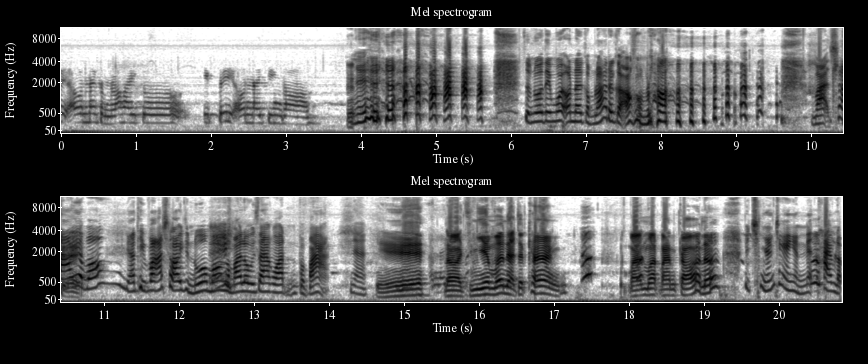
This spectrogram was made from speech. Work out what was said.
1អូននៅកំឡោះហើយគូទី2អូននៅជីងកងសំណួរទី1អូននៅកំឡោះឬក៏អស់កំឡោះ បាក់ឆ្លើយហ៎បងយ៉ាធីវ៉ាឆ្លើយជំនួសហ្មងកុំឲ្យលោកវិសាគាត់ពិបាកចាយេណ៎ស្ងៀមមើលអ្នកចិត្តខាងបានមាត់បានកណាឆ្ងាញ់ឆ្ងាញ់អាអ្នកថែមល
